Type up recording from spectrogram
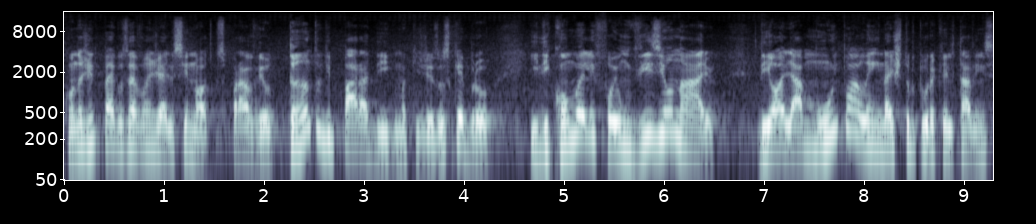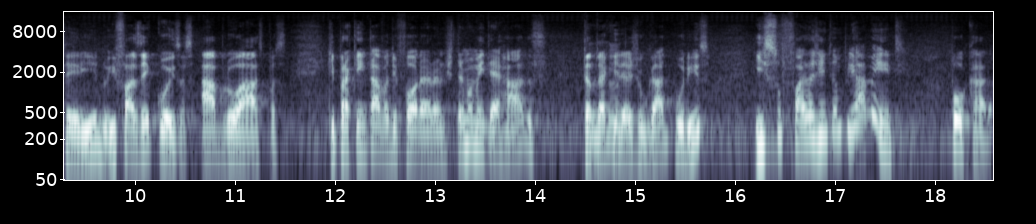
quando a gente pega os evangelhos sinóticos para ver o tanto de paradigma que Jesus quebrou e de como ele foi um visionário de olhar muito além da estrutura que ele estava inserido e fazer coisas, abro aspas, que para quem estava de fora eram extremamente erradas, tanto uhum. é que ele é julgado por isso, isso faz a gente ampliar a mente. Pô, cara,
